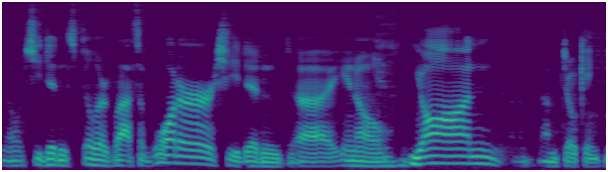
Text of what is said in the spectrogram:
you know, she didn't spill her glass of water. She didn't, uh, you know, yawn. I'm joking.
